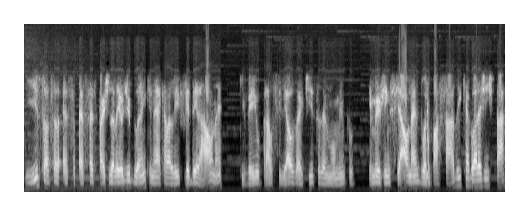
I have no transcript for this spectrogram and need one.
Isso, essa, essa peça faz parte da lei Aldir Blanc, né, aquela lei federal, né, que veio para auxiliar os artistas né, no momento emergencial né, do ano passado e que agora a gente está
